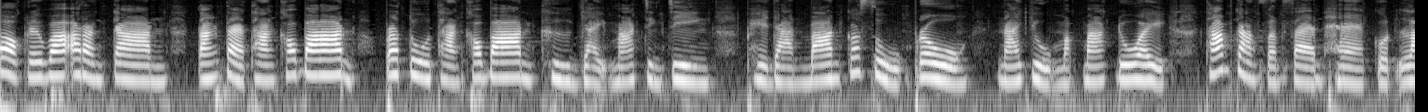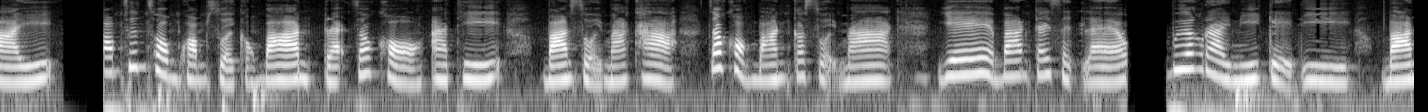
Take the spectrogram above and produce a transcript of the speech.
บอกเลยว่าอลังการ ตั้งแต่ทางเข้าบ้าน ประตูทางเข้าบ้านคือใหญ่มากจริง ๆ เพดานบ้านก็สูงโปร่งน่าอยู่มากๆด้วย ท่ามกลางแฟนๆแห่กดไลค์พร้อมชื่นชมความสวยของบ้านและเจ้าของอาทิ บ้านสวยมากค่ะ เจ้าของบ้านก็สวยมาก เย่บ้านใกล้เสร็จแล้ว เบื้องรายนี้เก๋ดี บ้าน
